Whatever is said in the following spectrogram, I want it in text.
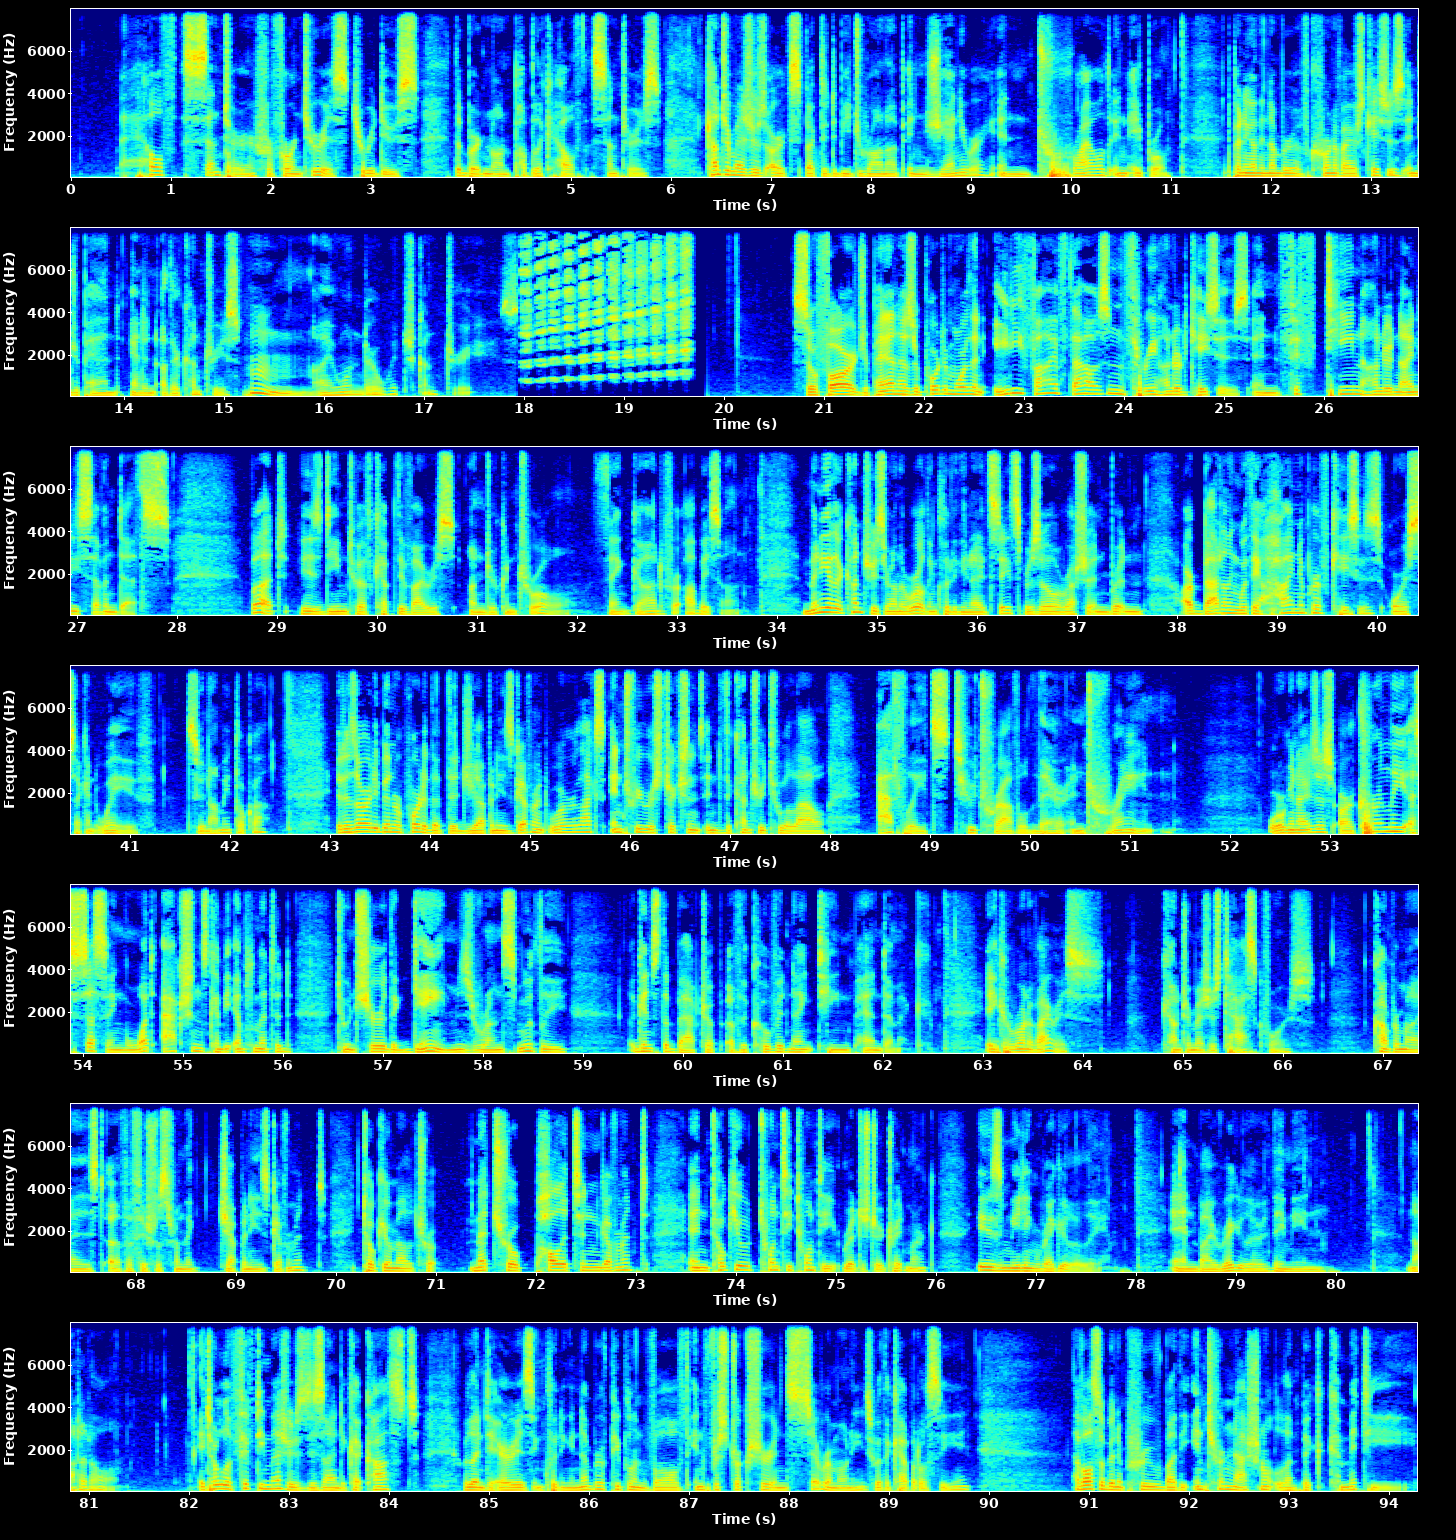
health center for foreign tourists to reduce the burden on public health centers. Countermeasures are expected to be drawn up in January and trialed in April, depending on the number of coronavirus cases in Japan and in other countries. Hmm, I wonder which countries. So far, Japan has reported more than 85,300 cases and 1,597 deaths but is deemed to have kept the virus under control. Thank God for Abe-san. Many other countries around the world, including the United States, Brazil, Russia, and Britain, are battling with a high number of cases or a second wave. Tsunami toka? It has already been reported that the Japanese government will relax entry restrictions into the country to allow athletes to travel there and train. Organizers are currently assessing what actions can be implemented to ensure the games run smoothly against the backdrop of the COVID 19 pandemic. A coronavirus countermeasures task force, comprised of officials from the Japanese government, Tokyo Metro- Metropolitan Government, and Tokyo 2020 registered trademark, is meeting regularly. And by regular, they mean not at all. A total of 50 measures designed to cut costs relating to areas including a number of people involved, infrastructure, and ceremonies with a capital C have also been approved by the International Olympic Committee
